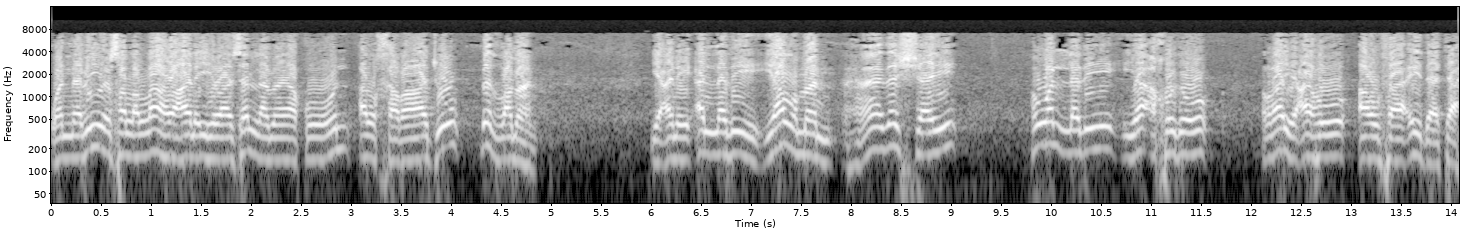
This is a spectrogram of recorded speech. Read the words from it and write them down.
والنبي صلى الله عليه وسلم يقول الخراج بالضمان يعني الذي يضمن هذا الشيء هو الذي يأخذ ريعه أو فائدته.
